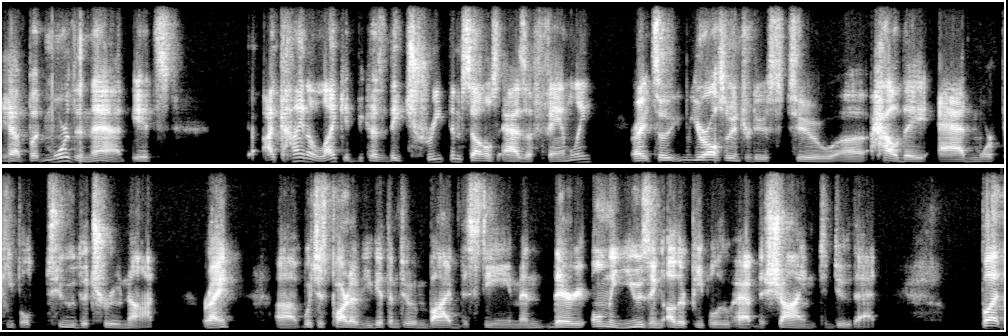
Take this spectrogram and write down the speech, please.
Yeah, but more than that, it's I kind of like it because they treat themselves as a family, right? So you're also introduced to uh, how they add more people to the True Knot, right? Uh, which is part of you get them to imbibe the steam, and they're only using other people who have the shine to do that. But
